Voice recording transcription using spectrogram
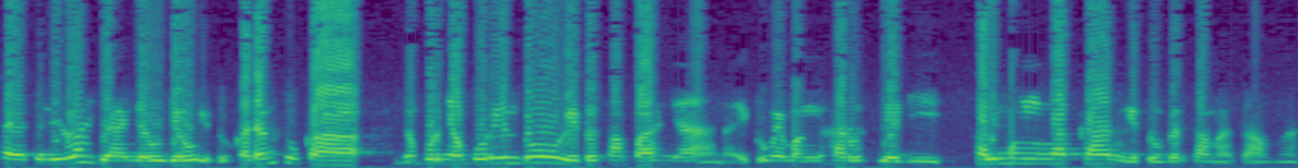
saya sendirilah jangan jauh-jauh gitu kadang suka nyampur-nyampurin tuh gitu sampahnya nah itu memang harus jadi saling mengingatkan gitu bersama-sama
